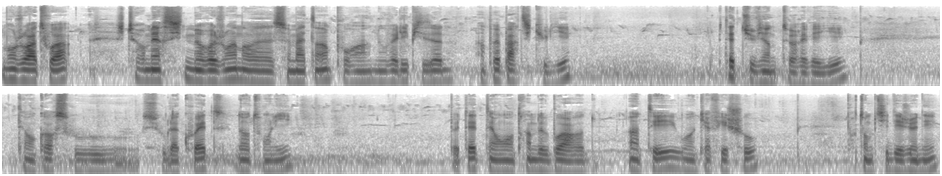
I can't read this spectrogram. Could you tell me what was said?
Bonjour à toi, je te remercie de me rejoindre euh, ce matin pour un nouvel épisode un peu particulier. Peut-être tu viens de te réveiller, tu es encore sous, sous la couette dans ton lit. Peut-être tu es en train de boire un thé ou un café chaud pour ton petit déjeuner.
